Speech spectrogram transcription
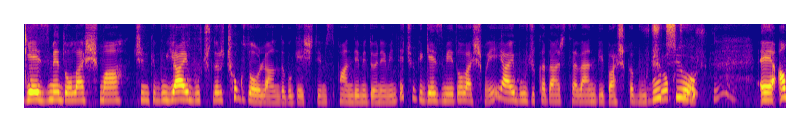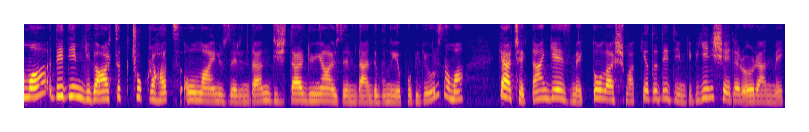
gezme, dolaşma. Çünkü bu yay burçları çok zorlandı bu geçtiğimiz pandemi döneminde. Çünkü gezmeyi, dolaşmayı yay burcu kadar seven bir başka burç, Burç yoktur. yok, değil mi? Ee, ama dediğim gibi artık çok rahat online üzerinden, dijital dünya üzerinden de bunu yapabiliyoruz ama gerçekten gezmek, dolaşmak ya da dediğim gibi yeni şeyler öğrenmek,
